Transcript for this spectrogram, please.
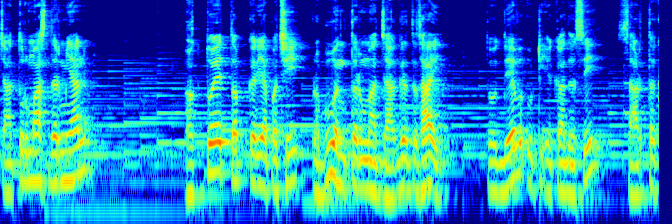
ચાતુર્માસ દરમિયાન ભક્તોએ તપ કર્યા પછી પ્રભુ અંતરમાં જાગૃત થાય તો દેવ ઉઠી એકાદશી સાર્થક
